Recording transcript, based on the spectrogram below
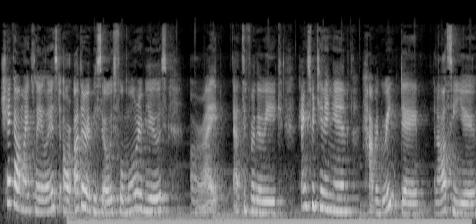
Check out my playlist or other episodes for more reviews. All right, that's it for the week. Thanks for tuning in. Have a great day and I'll see you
